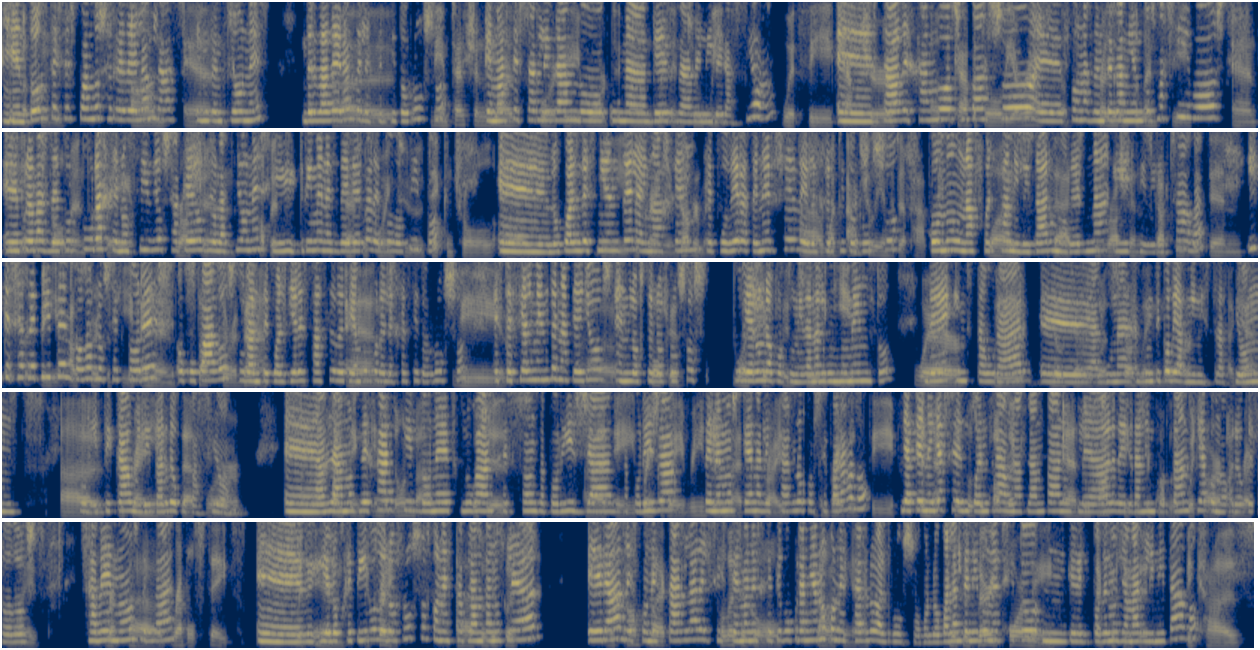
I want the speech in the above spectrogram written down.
Entonces es cuando se revelan um, las intenciones verdaderas del uh, ejército ruso, que más que estar librando una guerra de liberación, eh, está dejando a su paso eh, zonas de enterramientos masivos, eh, pruebas de tortura, genocidios, saqueos, violaciones y crímenes de guerra de todo tipo, lo cual desmiente la imagen que pudiera tenerse del uh, ejército ruso como una fuerza militar moderna y civilizada y que se repite en todos los sectores ocupados durante cualquier espacio de tiempo por el ejército ruso, especialmente en aquellos uh, en los que los rusos tuvieron la oportunidad en algún momento de instaurar eh, alguna, algún tipo de administración uh, política o militar de ocupación. Eh, hablamos de Kharkiv, Donetsk, Lugansk, Kherson, Zaporizhia. Uh, Zaporizhia tenemos que analizarlo por separado, ya que en ella se encuentra una planta nuclear de gran importancia, como creo que todos sabemos, uh, ¿verdad? Eh, y el objetivo de los rusos con esta uh, planta nuclear era desconectarla del sistema energético ucraniano, conectarlo al ruso, con lo cual han tenido un éxito mm, que podemos llamar limitado.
